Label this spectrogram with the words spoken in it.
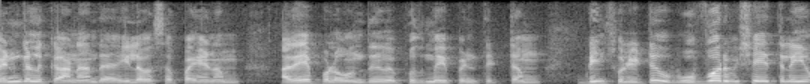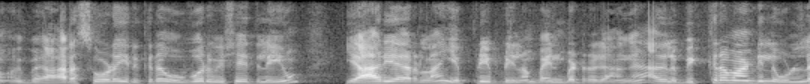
பெண்களுக்கான அந்த இலவச பயணம் அதே போல் வந்து புதுமை பெண் திட்டம் அப்படின்னு சொல்லிட்டு ஒவ்வொரு விஷயத்துலையும் இப்போ அரசோட இருக்கிற ஒவ்வொரு விஷயத்துலையும் யார் யாரெல்லாம் எப்படி எப்படிலாம் பயன்பட்டிருக்காங்க அதில் விக்கிரவாண்டியில் உள்ள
